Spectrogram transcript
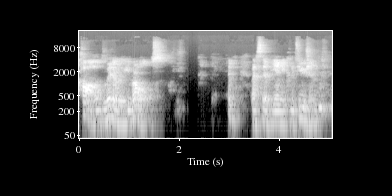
Called literally roles, lest there be any confusion.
